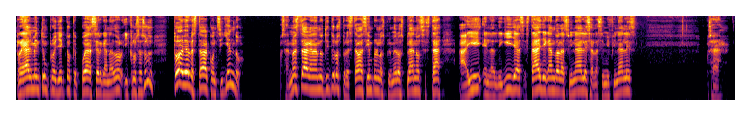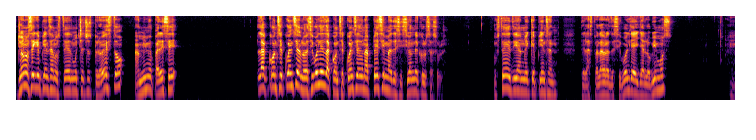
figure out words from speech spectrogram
realmente un proyecto que pueda ser ganador. Y Cruz Azul todavía lo estaba consiguiendo. O sea, no estaba ganando títulos, pero estaba siempre en los primeros planos, está ahí en las liguillas, está llegando a las finales, a las semifinales. O sea, yo no sé qué piensan ustedes muchachos, pero esto a mí me parece la consecuencia, lo de Ciboldi es la consecuencia de una pésima decisión de Cruz Azul. Ustedes díganme qué piensan de las palabras de Ciboldi, ahí ya lo vimos. Eh,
